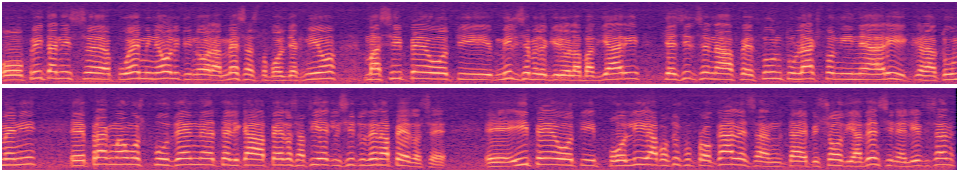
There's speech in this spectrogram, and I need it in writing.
Ο Πρίτανης ε, που έμεινε όλη την ώρα μέσα στο Πολυτεχνείο μας είπε ότι μίλησε με τον κύριο Λαμπαδιάρη και ζήτησε να αφαιθούν τουλάχιστον οι νεαροί κρατούμενοι, ε, πράγμα όμως που δεν ε, τελικά απέδωσε, αυτή η έκκλησή του δεν απέδωσε. Ε, είπε ότι πολλοί από αυτούς που προκάλεσαν τα επεισόδια δεν συνελήφθησαν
